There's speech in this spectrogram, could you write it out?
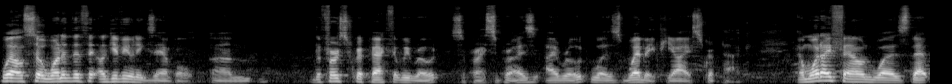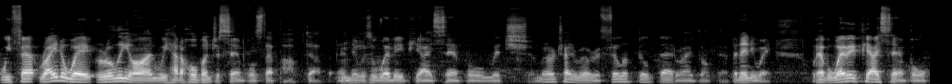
Well, so one of the things, I'll give you an example. Um, the first script pack that we wrote, surprise, surprise, I wrote was Web API script pack. And what I found was that we found right away, early on, we had a whole bunch of samples that popped up. And there was a Web API sample, which I'm not trying to remember if Filip built that or I built that. But anyway, we have a Web API sample,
